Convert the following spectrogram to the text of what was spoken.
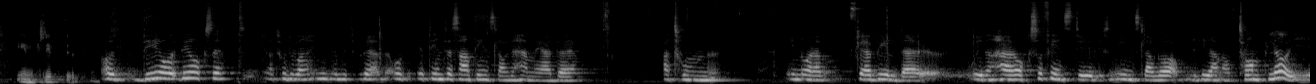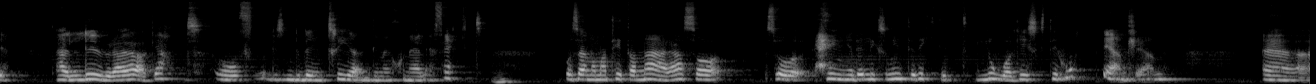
inklippt ut. Och det, det är också ett, jag tror du var inne lite på det, och ett intressant inslag det här med eh, att hon i några, flera bilder, och i den här också finns det ju liksom inslag av lite grann av trompe-l'œil, det här lura ögat och liksom det blir en tredimensionell effekt. Mm. Och sen om man tittar nära så, så hänger det liksom inte riktigt logiskt ihop egentligen. Eh,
